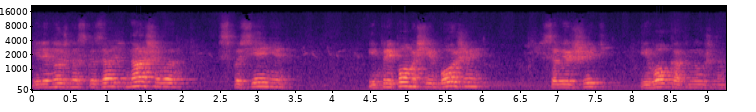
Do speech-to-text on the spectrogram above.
или нужно сказать, нашего спасения, и при помощи Божией совершить его как нужно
